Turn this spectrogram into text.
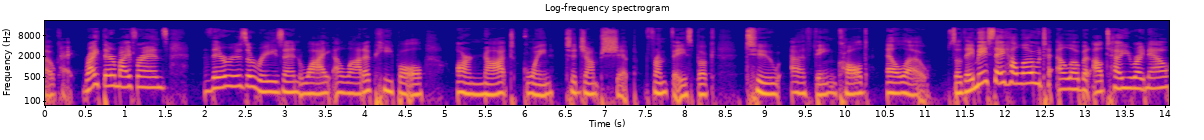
Okay, right there, my friends, there is a reason why a lot of people are not going to jump ship from Facebook to a thing called Ello. So they may say hello to Ello, but I'll tell you right now,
